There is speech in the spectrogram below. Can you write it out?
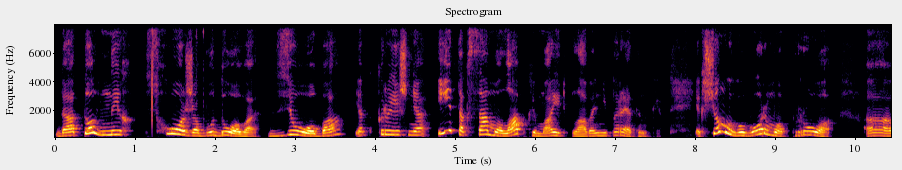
да, то в них схожа будова дзьоба, як кришня, і так само лапки мають плавальні перетинки. Якщо ми говоримо про е,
